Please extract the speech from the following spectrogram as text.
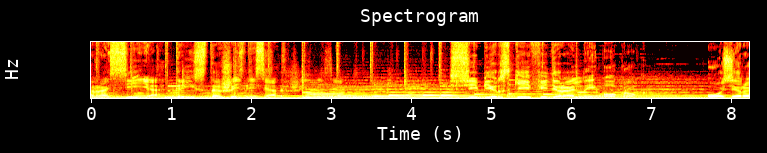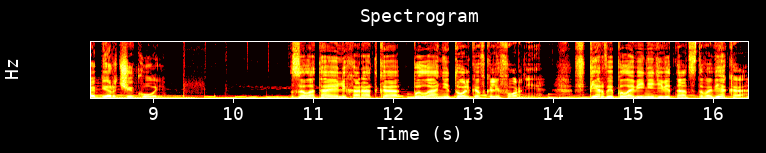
Россия 360. Сибирский федеральный округ. Озеро Берчикуль. Золотая лихорадка была не только в Калифорнии. В первой половине 19 века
